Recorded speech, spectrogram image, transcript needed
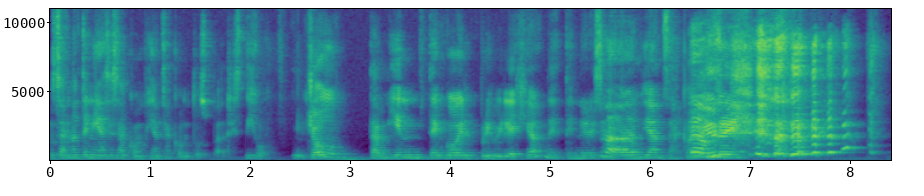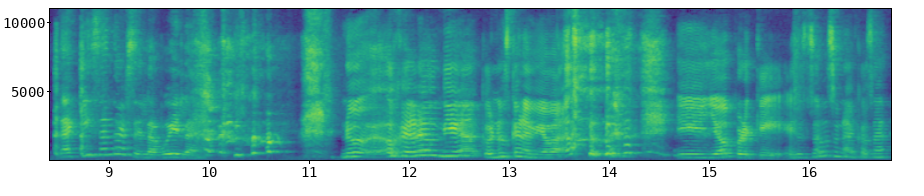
o sea, no tenías esa confianza con tus padres. Digo, yo también tengo el privilegio de tener esa confianza con Aquí Sandra se la abuela. No, ojalá un día conozcan a mi mamá y yo porque somos una cosa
